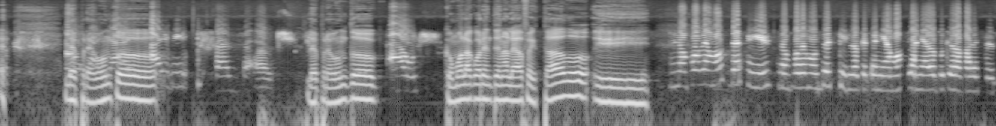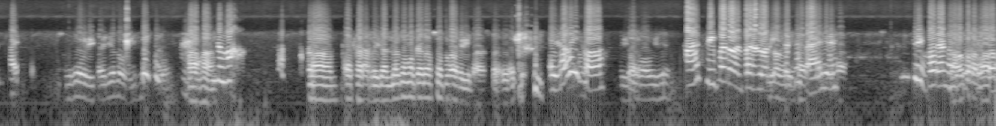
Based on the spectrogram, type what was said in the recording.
les pregunto, les pregunto cómo la cuarentena les ha afectado y No podemos decir, no podemos decir lo que teníamos planeado porque va a parecer falso. Ahorita yo lo vi. Ajá. No, Ah, o sea, Ricardo como que lo sopló ahorita. él lo dijo. Ah, sí, pero, pero lo dijo en detalle. Sí, pero no. No, pero no,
